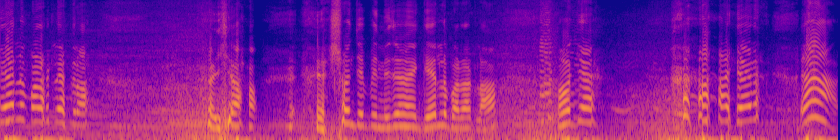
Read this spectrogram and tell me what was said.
గేర్లు పడట్లేదురా. అయ్యా యశ్వంత్ చెప్పింది నిజమే గేర్లు పడట్లా. ఓకే.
